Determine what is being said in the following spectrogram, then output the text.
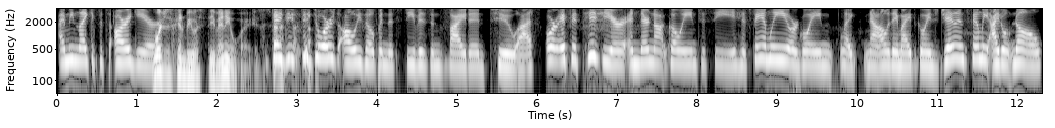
I mean, like if it's our year, We're just going to be with Steve anyways. the, the door's always open that Steve is invited to us. Or if it's his year and they're not going to see his family or going, like now they might be going to Jalen's family. I don't know.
